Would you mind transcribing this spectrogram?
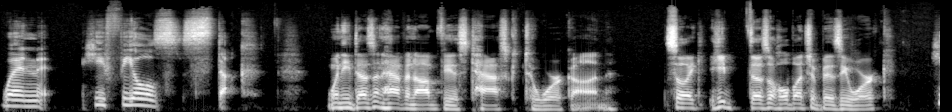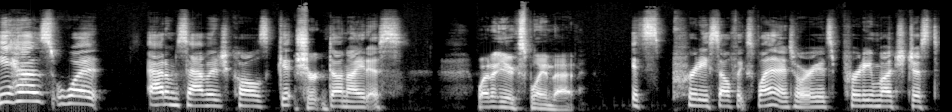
when he feels stuck when he doesn't have an obvious task to work on. So, like, he does a whole bunch of busy work. He has what Adam Savage calls get sure. doneitis. Why don't you explain that? It's pretty self explanatory. It's pretty much just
